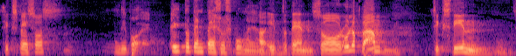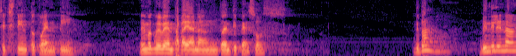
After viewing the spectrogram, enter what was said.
6 pesos? Hindi po. 8 to 10 pesos po ngayon. Uh, 8 to 10. So, rule of thumb, 16. 16 to 20. May magbebenta kaya ng 20 pesos? Di ba? Binili ng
